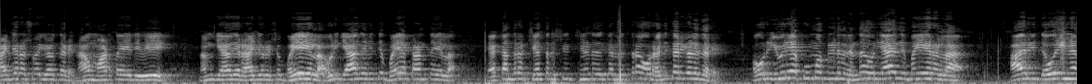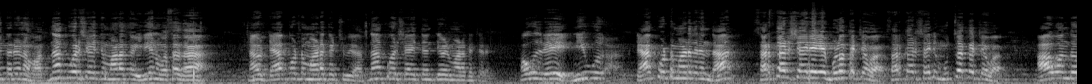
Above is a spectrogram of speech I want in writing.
ರಾಜ್ಯರೋಷವಾಗಿ ಹೇಳ್ತಾರೆ, ನಾವು ಮಾಡ್ತಾ ಇದೀವಿ ನಮ್ಗೆ ಯಾವುದೇ ರಾಜ್ಯರೋಷ ಭಯ ಇಲ್ಲ. ಅವ್ರಿಗೆ ಯಾವುದೇ ರೀತಿ ಭಯ ಕಾಣ್ತಾ ಇಲ್ಲ. ಯಾಕಂದ್ರೆ ಕ್ಷೇತ್ರ ಶಿಕ್ಷಣಾಧಿಕಾರಿ ಹತ್ರ ಅವ್ರ ಅಧಿಕಾರಿಗಳಿದ್ದಾರೆ. ಅವ್ರು ಇವರೇ ಕುಮ್ಮಕ್ ನೀಡಿದ್ರಿಂದ ಅವ್ರು ಯಾವುದೇ ಭಯ ಇರಲ್ಲ. ಆ ರೀತಿ ಅವ್ರು ಏನ್ ಹೇಳ್ತಾರೆ? ನಾವು ಹದಿನಾಲ್ಕು ವರ್ಷ ಆಯ್ತು ಮಾಡಕ್ಕ, ಇದೇನು ಹೊಸದಾ? ನಾವು ಟ್ಯಾಕ್ ಕೊಟ್ಟು ಮಾಡಕಚ್ಚಿವಿ ಹದಿನಾಲ್ಕು ವರ್ಷ ಆಯ್ತು ಅಂತ ಹೇಳಿ ಮಾಡಕಚ್ಚಾರೆ ಹೌದ್ರಿ, ನೀವು ಟ್ಯಾಕ್ ಕೊಟ್ಟು ಮಾಡೋದ್ರಿಂದ ಸರ್ಕಾರಿ ಶಾಲೆಗೆ ಬುಳಕಚ್ಚವ ಸರ್ಕಾರಿ ಶಾಲೆ ಮುಚ್ಚಕಚ್ಚವ ಆ ಒಂದು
